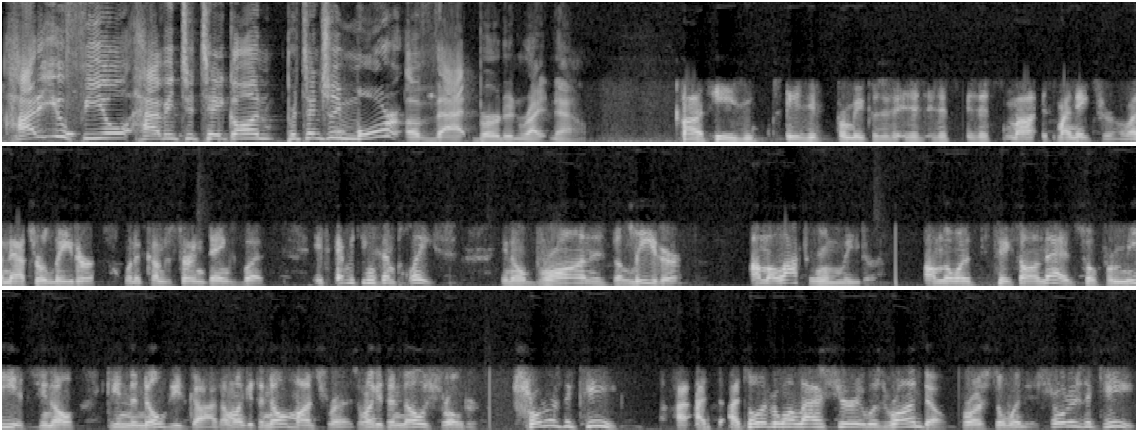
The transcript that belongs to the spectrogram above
how do you feel having to take on potentially more of that burden right now? Uh, it's easy. Easy for me because it, it, it, it's my it's my nature. I'm a natural leader when it comes to certain things, but it, everything's in place. You know, Bron is the leader. I'm a locker room leader. I'm the one that takes on that. So for me, it's you know getting to know these guys. I want to get to know Montrezl. I want to get to know Schroeder. Schroeder's the key. I, I, I told everyone last year it was Rondo for us to win it. Schroeder's the key.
